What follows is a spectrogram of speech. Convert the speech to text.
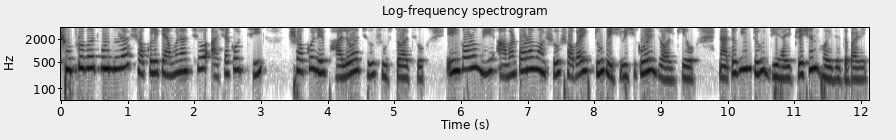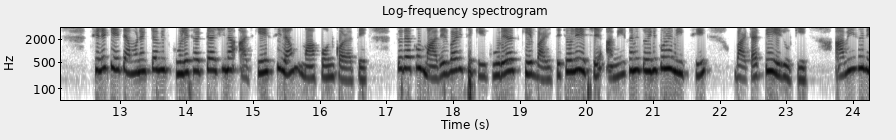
সুপ্রভাত বন্ধুরা, সকলে কেমন আছো? আশা করছি সকলে ভালো আছো, সুস্থ আছো। এই গরমে আমার পরামর্শ, সবাই একটু বেশি বেশি করে জল খেও না তো কিন্তু ডিহাইড্রেশন হয়ে যেতে পারে। ছেলেকে তেমন একটা আমি স্কুলে ছাড়তে আসি না, আজকে এসেছিলাম মা ফোন করাতে। তো দেখো, মাদের বাড়ি থেকে ঘুরে আজকে বাড়িতে চলে এসে আমি এখানে তৈরি করে নিচ্ছি বাটার দিয়ে রুটি। আমি এখানে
